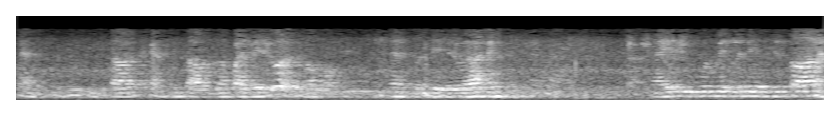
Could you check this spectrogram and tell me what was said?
kan. Tahu kan. Tahu sampai lebih juga. Kan, sedih juga kan. Akhirnya pun duit lebih juta lah.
